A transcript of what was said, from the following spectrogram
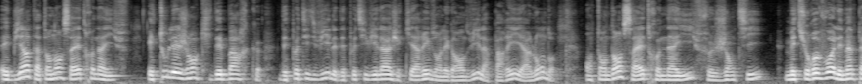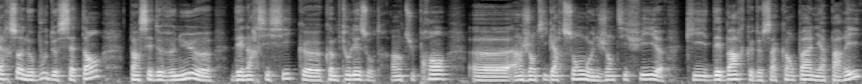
eh bien tu as tendance à être naïf. Et tous les gens qui débarquent des petites villes et des petits villages et qui arrivent dans les grandes villes, à Paris et à Londres, ont tendance à être naïfs, gentils, mais tu revois les mêmes personnes au bout de 7 ans, ben c'est devenu euh, des narcissiques euh, comme tous les autres. Hein. Tu prends euh, un gentil garçon ou une gentille fille qui débarque de sa campagne à Paris,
